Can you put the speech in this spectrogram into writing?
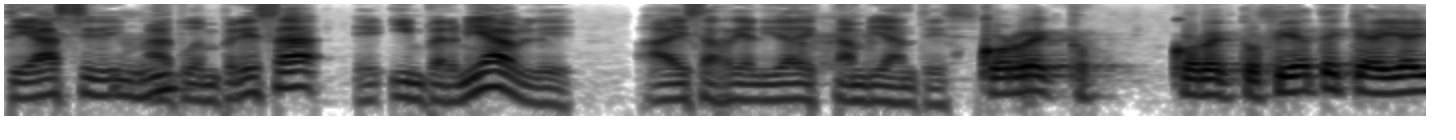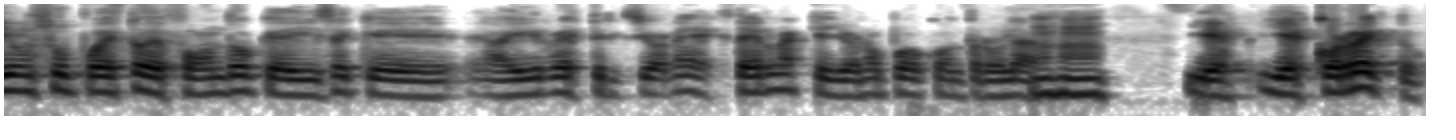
te hace a tu empresa eh, impermeable a esas realidades cambiantes. Correcto correcto. Fíjate que ahí hay un supuesto de fondo que dice que hay restricciones externas que yo no puedo controlar y, es, y es correcto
